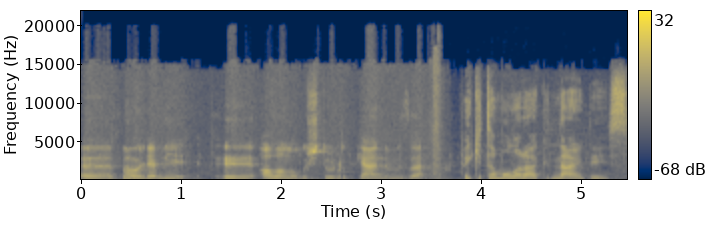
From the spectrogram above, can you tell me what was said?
E, Böyle bir e, alan oluşturduk kendimize. Peki tam olarak neredeyiz?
